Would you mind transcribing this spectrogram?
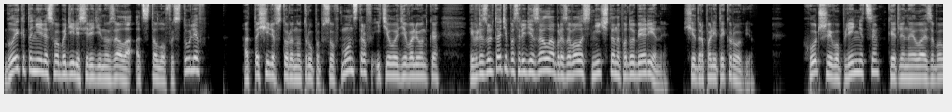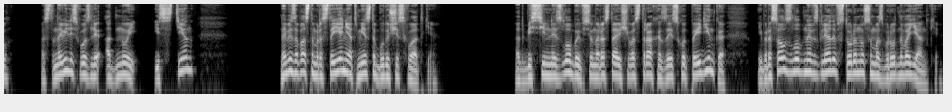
Блейк и Танель освободили середину зала от столов и стульев, оттащили в сторону трупы псов-монстров и тело дьяволенка, и в результате посреди зала образовалось нечто наподобие арены, щедро политой кровью. Ходж и его пленницы, Кэтлин и Элайзабл, остановились возле одной из стен на безопасном расстоянии от места будущей схватки. От бессильной злобы и все нарастающего страха за исход поединка и бросал злобные взгляды в сторону самосбродного Янки.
